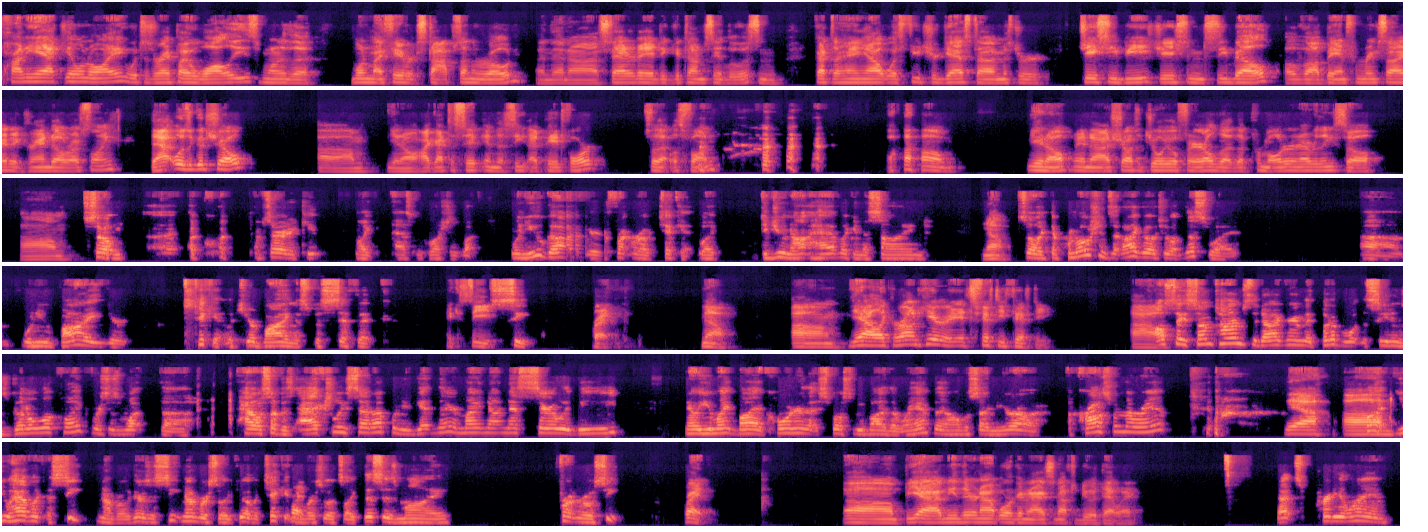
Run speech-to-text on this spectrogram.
Pontiac, Illinois, which is right by Wally's, one of the one of my favorite stops on the road. And then uh Saturday I did get down to St. Louis and got to hang out with future guest uh, Mr. JCB Jason C Bell of uh, Band from Ringside at Grandel Wrestling. That was a good show. Um, you know, I got to sit in the seat I paid for, so that was fun. um, you know, and uh, shout out to Joey O'Farrell, the, the promoter and everything. So, um, So, uh, uh, I'm sorry to keep like asking questions, but when you got your front row ticket, like, did you not have like an assigned? no, So, like the promotions that I go to up this way, um, when you buy your ticket, like you're buying a specific like seat, seat. right? No, um, yeah, like around here, it's 50 50. Uh, I'll say sometimes the diagram they put up of what the seating's going to look like versus what the how stuff is actually set up when you get there might not necessarily be. You know, you might buy a corner that's supposed to be by the ramp, and all of a sudden you're uh, across from the ramp. yeah, um, but you have like a seat number. Like there's a seat number, so like you have a ticket Right. number. So it's like this is my front row seat. right. Um, but yeah, I mean, they're not organized enough to do it that way. That's pretty lame.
